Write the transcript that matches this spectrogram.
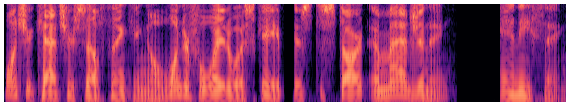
Once you catch yourself thinking, a wonderful way to escape is to start imagining anything.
